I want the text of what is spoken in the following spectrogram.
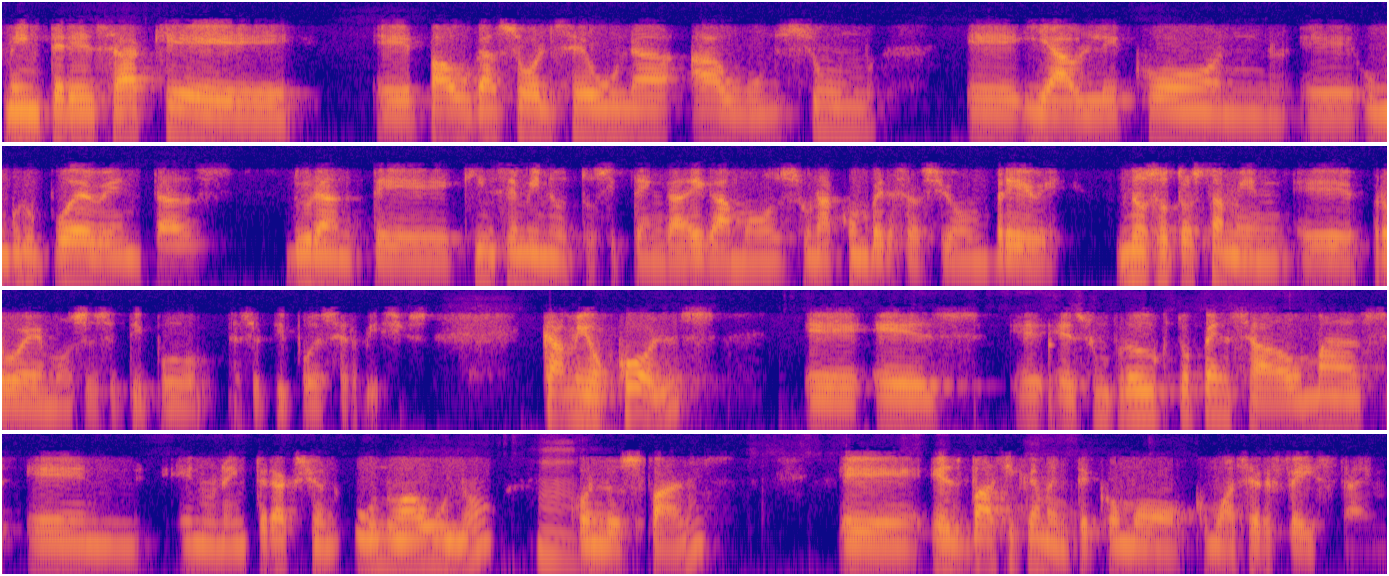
me interesa que eh, Pau Gasol se una a un Zoom eh, y hable con eh, un grupo de ventas durante 15 minutos y tenga, digamos, una conversación breve. Nosotros también eh, proveemos ese tipo, ese tipo de servicios. Cameo Calls es, es un producto pensado más en, en una interacción uno a uno Mm. con los fans. Eh, es básicamente como, como hacer FaceTime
